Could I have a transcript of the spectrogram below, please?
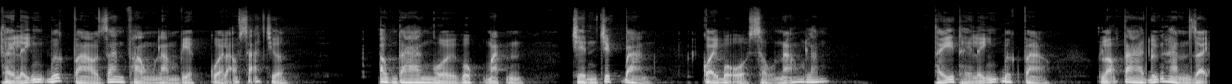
Thầy lĩnh bước vào gian phòng làm việc của lão xã trường. Ông ta ngồi gục mặt trên chiếc bàn, quay bộ sầu não lắm. Thấy thầy lĩnh bước vào, lão ta đứng hẳn dậy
